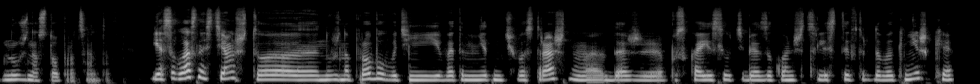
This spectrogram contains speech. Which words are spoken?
нужно сто процентов. Я согласна с тем, что нужно пробовать, и в этом нет ничего страшного, даже пускай если у тебя закончатся листы в трудовой книжке.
